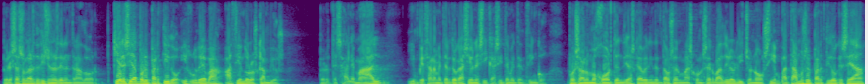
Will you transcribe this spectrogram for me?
pero esas son las decisiones del entrenador. Quieres ir a por el partido y Rudé va haciendo los cambios, pero te sale mal y empiezan a meterte ocasiones y casi te meten cinco. Pues a lo mejor tendrías que haber intentado ser más conservador y haber dicho, no, si empatamos el partido que sea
